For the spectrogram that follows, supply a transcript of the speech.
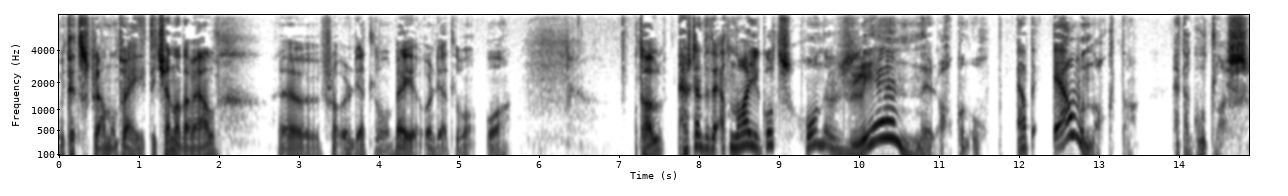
Og det sprer noen tvei, de kjenner det vel, uh, fra Ørndi Etlo, Bei Ørndi Etlo og Og tølv, her stendet det at nøye gods, hon rener okkon opp, at evn nokta, hetta godløs.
